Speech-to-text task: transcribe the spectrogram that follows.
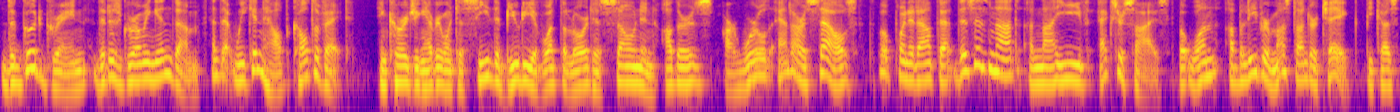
the good grain that is growing in them and that we can help cultivate encouraging everyone to see the beauty of what the Lord has sown in others, our world, and ourselves, the Pope pointed out that this is not a naive exercise, but one a believer must undertake because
